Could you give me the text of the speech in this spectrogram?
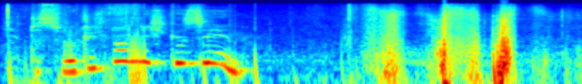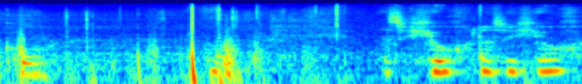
Ich habe das wirklich noch nicht gesehen. Cool. Lass mich hoch, lass mich hoch.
